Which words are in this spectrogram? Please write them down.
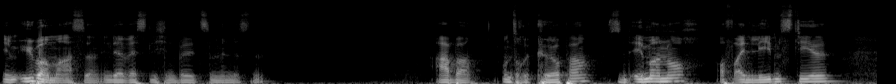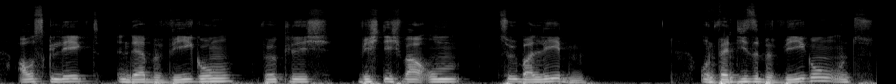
im Übermaße in der westlichen Welt zumindest. Aber unsere Körper sind immer noch auf einen Lebensstil ausgelegt, in der Bewegung wirklich wichtig war, um zu überleben. Und wenn diese Bewegung und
